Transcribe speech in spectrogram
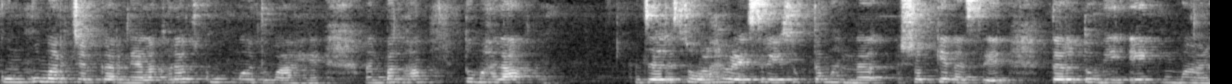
कुंकुमार्चन करण्याला खरंच खूप महत्त्व आहे. आणि बघा तुम्हाला जर सोळा वेळेस श्रीसुक्त म्हणणं शक्य नसेल तर तुम्ही एक माळ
